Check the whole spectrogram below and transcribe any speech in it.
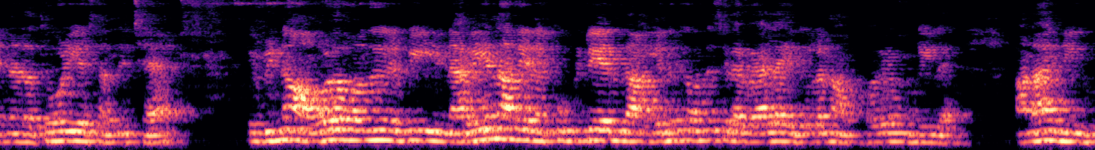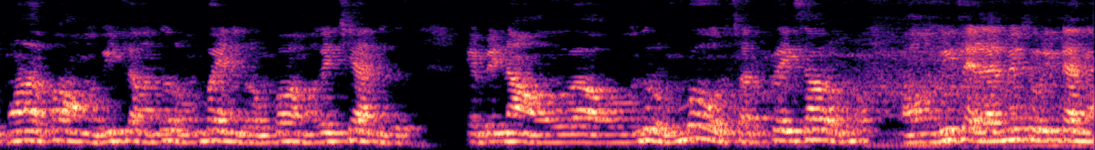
என்னோட தோழியை சந்தித்தேன் எப்படின்னா அவ்வளோ வந்து எப்படி நிறைய நாள் என்னை கூப்பிட்டுட்டே இருந்தாங்க எனக்கு வந்து சில வேலை இதெல்லாம் நான் போகவே முடியல. ஆனால் இன்னைக்கு போனப்போ அவங்க வீட்டில் வந்து ரொம்ப எனக்கு ரொம்ப மகிழ்ச்சியாக இருந்தது. எப்படின்னா அவங்க அவங்க வந்து ரொம்ப ஒரு சர்ப்ரைஸாக ரொம்ப அவங்க வீட்டில் எல்லாருமே சொல்லிட்டாங்க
